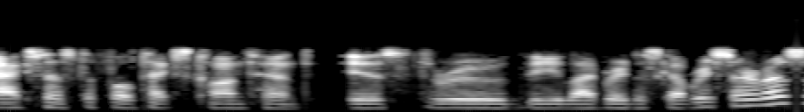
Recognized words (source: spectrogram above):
access to full text content is through the library discovery service.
